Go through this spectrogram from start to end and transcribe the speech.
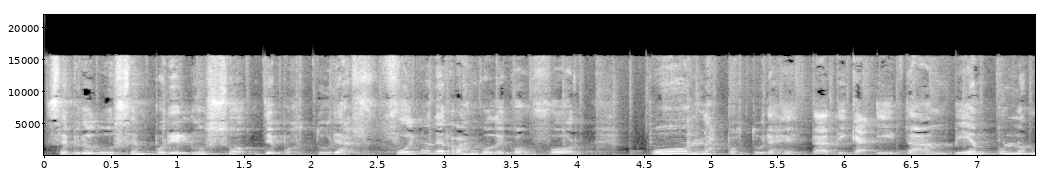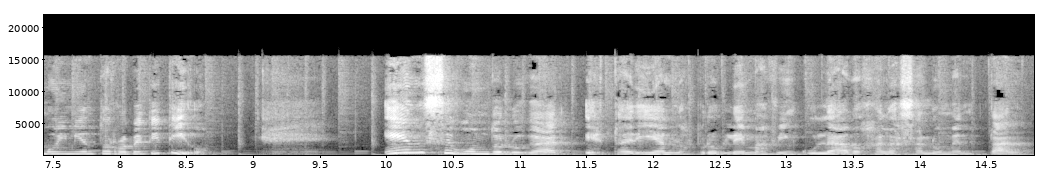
se producen por el uso de posturas fuera de rango de confort, por las posturas estáticas y también por los movimientos repetitivos. En segundo lugar estarían los problemas vinculados a la salud mental,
